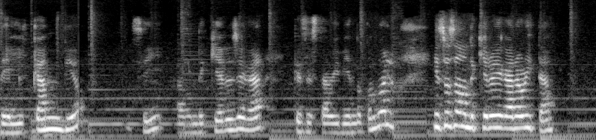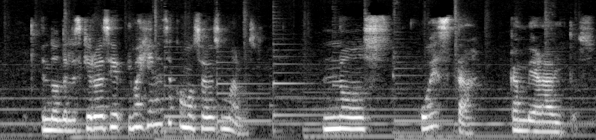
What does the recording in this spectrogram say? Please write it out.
del cambio, ¿sí? A donde quieres llegar, que se está viviendo con duelo. Y eso es a donde quiero llegar ahorita, en donde les quiero decir, imagínense como seres humanos, nos cuesta cambiar hábitos,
